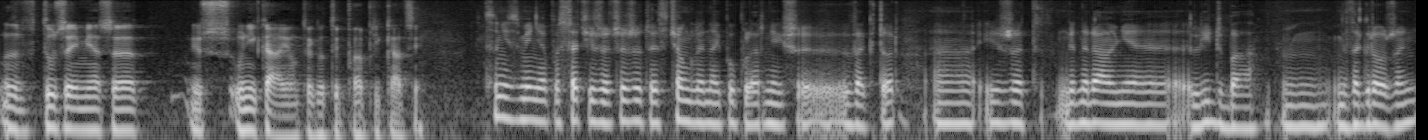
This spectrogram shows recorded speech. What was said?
w dużej mierze już unikają tego typu aplikacji. Co nie zmienia postaci rzeczy, że to jest ciągle najpopularniejszy wektor e, i że generalnie liczba mm, zagrożeń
